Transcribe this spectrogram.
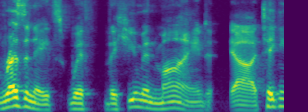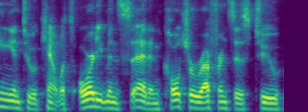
resonates with the human mind, uh, taking into account what's already been said and cultural references to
